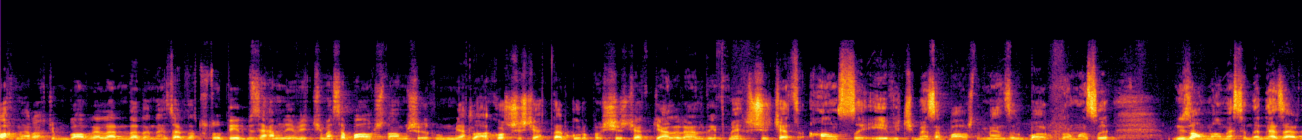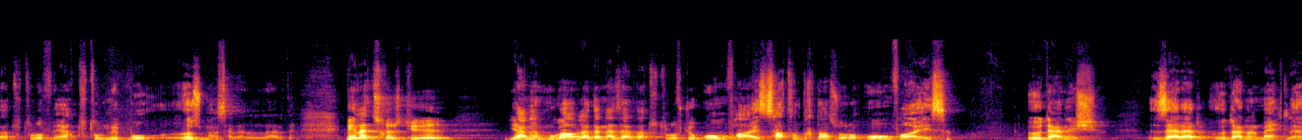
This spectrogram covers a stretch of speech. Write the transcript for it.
baxmayaraq ki, müqavilələrində də nəzərdə tutulur. Deyir, biz həmin evi kiməsə bağışlamışıq. Ümumiyyətlə, Akor şirkətlər qrupu, şirkət gəlir əldə etmək, şirkət hansı evi kiməsə bağışlayır, mənzil bağışlaması nizamnaməsində nəzərdə tutulub və ya tutulmayıb, bu öz məsələlərdir. Belə çıxır ki, yəni müqavilədə nəzərdə tutulub ki, 10% satıldıqdan sonra 10% ödəniş zərər ödənilməklə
